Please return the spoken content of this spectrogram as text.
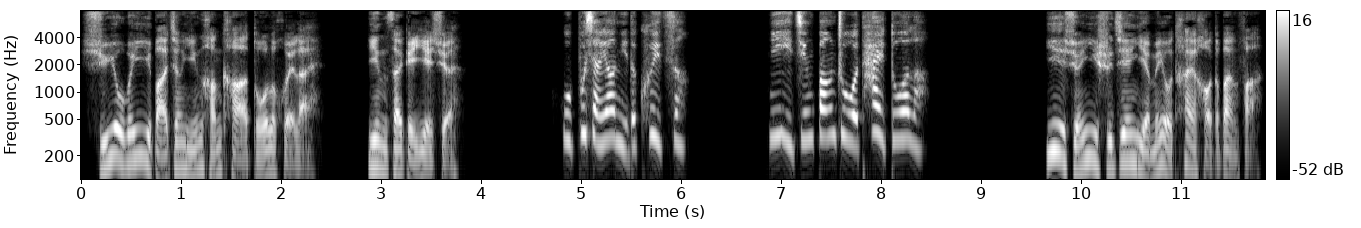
徐幼薇一把将银行卡夺了回来，硬塞给叶璇。我不想要你的馈赠，你已经帮助我太多了。叶璇一时间也没有太好的办法，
